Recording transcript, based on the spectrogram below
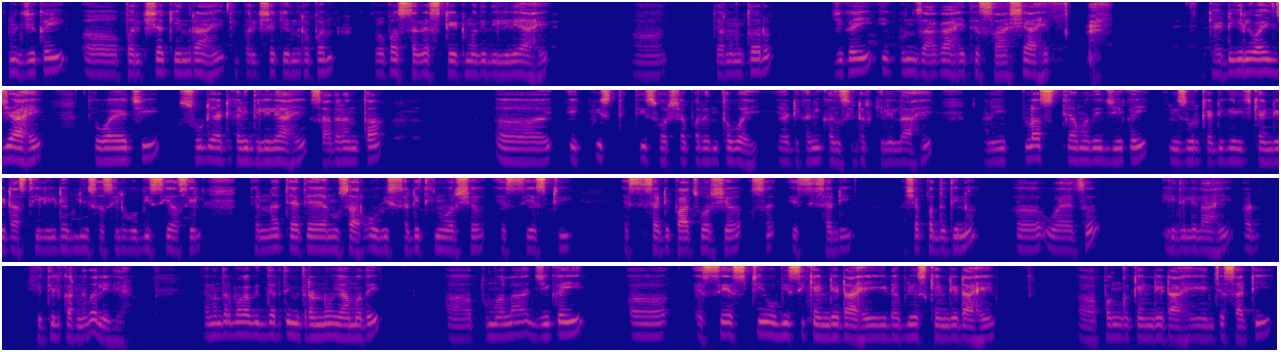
जे काही परीक्षा केंद्र आहे ते परीक्षा केंद्र पण जवळपास सगळ्या स्टेटमध्ये दिलेले आहे. त्यानंतर जी काही एकूण जागा आहे त्या सहाशे आहेत. कॅटेगरी वाईज जे आहे ते वयाची सूट या ठिकाणी दिलेली आहे. साधारणतः एकवीस ते तीस वर्षापर्यंत वय या ठिकाणी कन्सिडर केलेलं आहे. आणि प्लस त्यामध्ये जे काही रिझर्व कॅटेगरीचे कॅन्डिडेट असतील ई डब्ल्यू एस असेल ओ बी सी असेल त्यांना त्या त्यानुसार ओ बी सीसाठी तीन वर्ष S C S T S सीसाठी पाच वर्ष असं एस सीसाठी अशा पद्धतीनं वयाचं हे दिलेलं आहे अट शिथिल करण्यात आलेली आहे. त्यानंतर बघा विद्यार्थी मित्रांनो यामध्ये तुम्हाला जे काही S C S T O B C candidate आहे ई डब्ल्यू एस कॅन्डिडेट आहे अपंग कॅन्डिडेट आहे यांच्यासाठी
